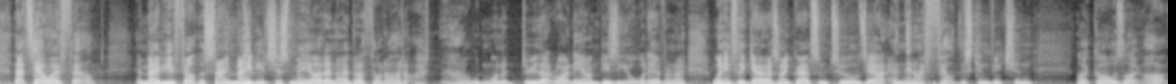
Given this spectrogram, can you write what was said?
That's how I felt. And maybe you felt the same. Maybe it's just me. I don't know. But I thought, oh, I, I wouldn't want to do that right now. I'm busy or whatever. And I went into the garage and I grabbed some tools out. And then I felt this conviction like I was like, oh,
